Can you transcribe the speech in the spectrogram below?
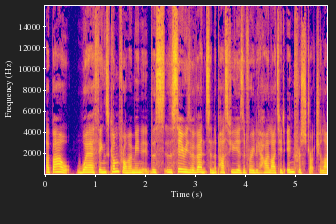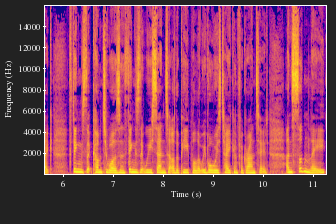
about where things come from. I mean, the series of events in the past few years have really highlighted infrastructure, like things that come to us and things that we send to other people that we've always taken for granted, and suddenly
